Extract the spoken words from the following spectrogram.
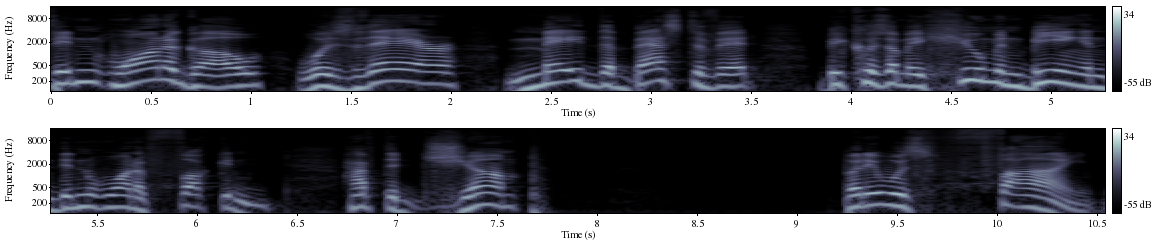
Didn't want to go, was there, made the best of it because I'm a human being and didn't want to fucking have to jump. But it was fine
